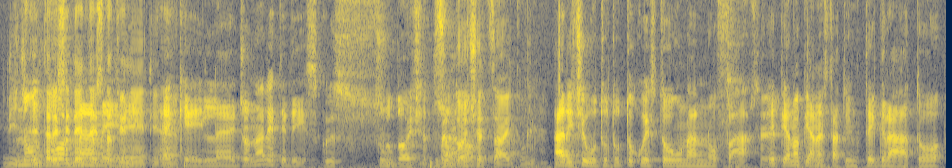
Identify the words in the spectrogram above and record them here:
Non residente me Stati Uniti. È eh. che il giornale tedesco, il Sul Deutsche Su Zeitung. Zeitung. ha ricevuto tutto questo un anno fa Sì. e piano piano è stato integrato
